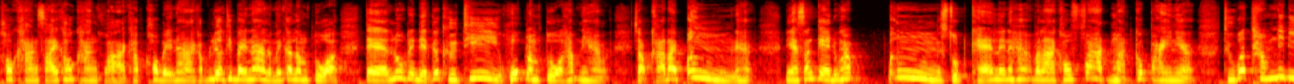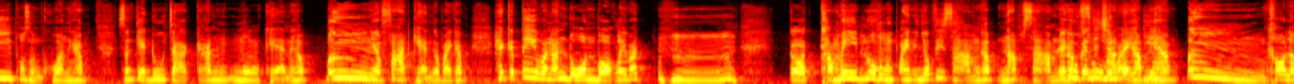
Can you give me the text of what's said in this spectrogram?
เข้าคางซ้ายเข้าคางขวาครับเข้าใบหน้าครับเลือกที่ใบหน้าหรือไม่ก็ลำตัว แต่ลูกเด็ดๆก็คือที่ฮุกลำตัวครับเนี่ยครับจับขาได้ปึ้งนะฮะเนี่ยสังเกตดูครับปึ้งสุดแขนเลยนะฮะ เวลาเขาฟาดหมัดเข้าไปเนี่ย ถือว่าทำได้ดีพอสมควรครับ สังเกตดูจากการงอแขนนะครับ ปึ้งเนี่ยฟาดแขนเข้าไปครับแฮกเกอร์ตี้วันนั้นโดนบอกเลยว่า ก็ทำให้ล่วงลงไปในยกที่ 3 ครับ นับ3เลยครับดูกันชัดๆเลยครับสู้ไม่ไหวจงๆเนี่ยครับปึ้งเข้าล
